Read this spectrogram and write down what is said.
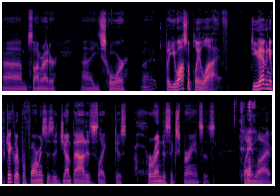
um, songwriter, uh, you score, uh, but you also play live. Do you have any particular performances that jump out as like just horrendous experiences playing live?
